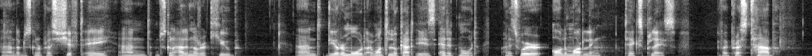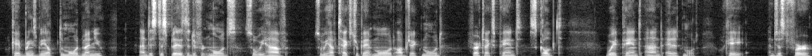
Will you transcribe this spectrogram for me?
And I'm just going to press Shift A and I'm just going to add another cube. And the other mode I want to look at is edit mode. And it's where all the modeling takes place. If I press tab, okay, it brings me up the mode menu. And this displays the different modes. So we have so we have texture paint mode, object mode, vertex paint, sculpt, weight paint and edit mode. Okay, and just for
